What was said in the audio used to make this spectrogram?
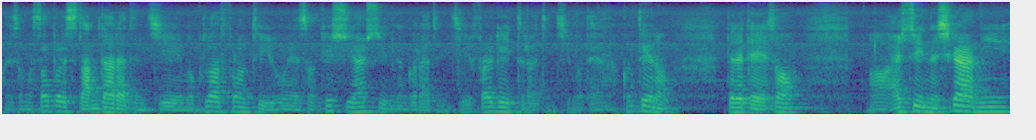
그래서 뭐 serverless Lambda라든지 뭐 CloudFront 이용해서 cache할 수 있는 거라든지 Fargate라든지 뭐 다양한 컨테이너들에 대해서 어, 알 수 있는 시간을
